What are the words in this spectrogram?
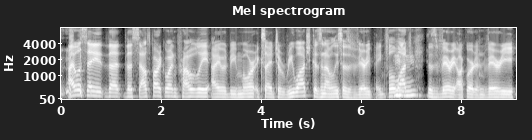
I will say that the South Park one probably I would be more excited to rewatch because Anomalisa is very painful to watch. Mm-hmm. It's very awkward and very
